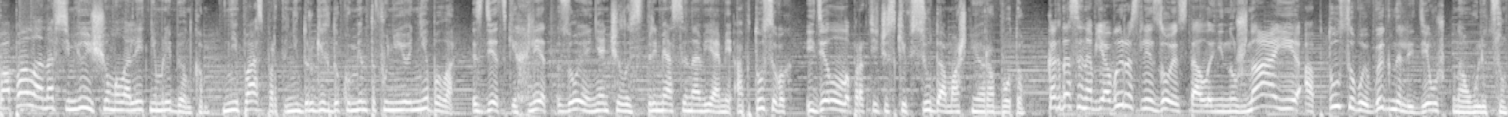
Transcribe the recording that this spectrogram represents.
Попала она в семью еще малолетним ребенком. Ни паспорта, ни других документов у нее не было. С детских лет Зоя нянчилась с тремя сыновьями Аптусовых и делала практически всю домашнюю работу. Когда сыновья выросли, Зоя стала не нужна, и Аптусовы выгнали девушку на улицу.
